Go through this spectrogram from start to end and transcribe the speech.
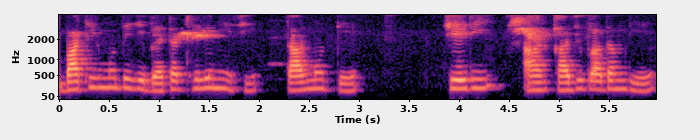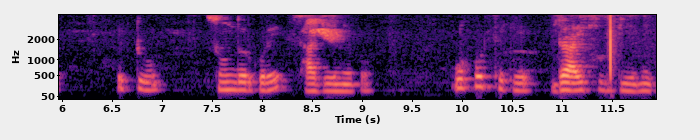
বাটির মধ্যে যে ব্যাটার ঢেলে নিয়েছি, তার মধ্যে চেরি আর কাজু বাদাম দিয়ে একটু সুন্দর করে সাজিয়ে নেব। উপর থেকে ড্রাই ফ্রুট দিয়ে নেব।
